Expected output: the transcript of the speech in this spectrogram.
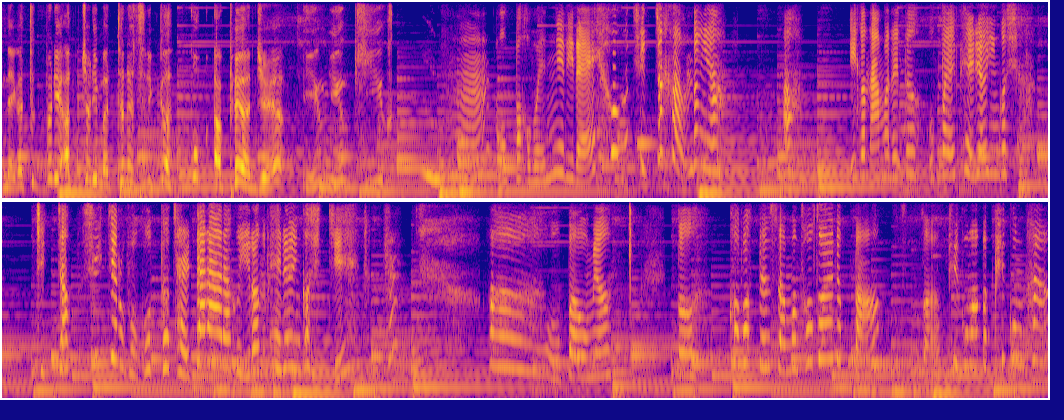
내가 특별히 앞자리 맡아놨으니까 꼭 앞에 앉아 이응 기억 음, 오빠가 웬일이래? 후, 진짜 감동이야. 아, 이건 아무래도 오빠의 배려인 것이야. 직접 실제로 보고 더 잘 따라하라고 이러는 배려인 것이지. 아, 오빠 오면 또 커버 댄스 한번 쳐줘야겠다. 진짜 피곤하다 피곤해.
